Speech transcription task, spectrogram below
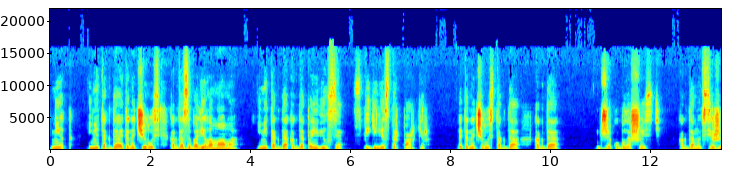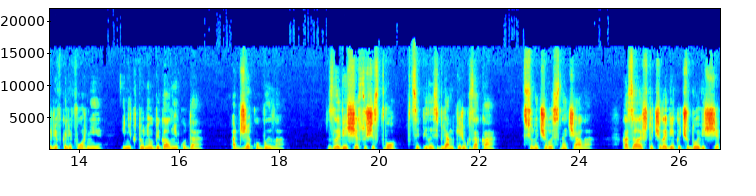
Нет, и не тогда это началось, когда заболела мама, и не тогда, когда появился Спиди Лестер Паркер. Это началось тогда, когда... Джеку было шесть, когда мы все жили в Калифорнии, и никто не убегал никуда. А Джеку было... Зловещее существо вцепилось в лямки рюкзака. Все началось сначала. Казалось, что человек и чудовище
